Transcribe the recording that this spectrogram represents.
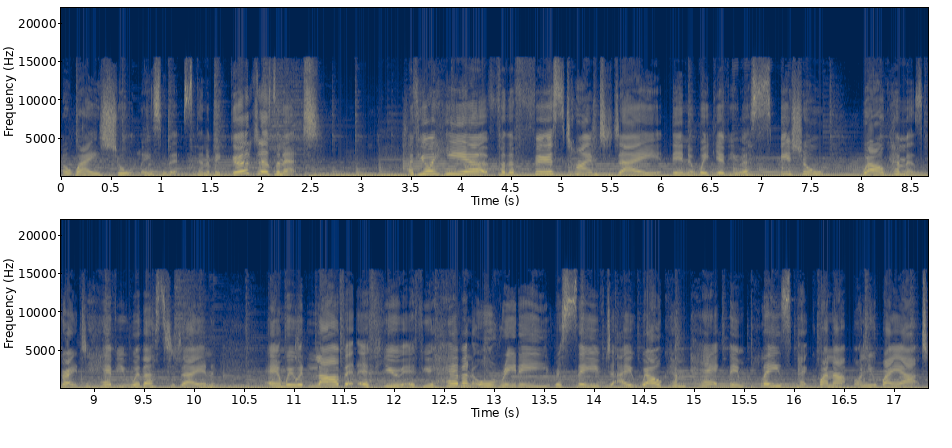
away shortly, so that's going to be good, isn't it? If you're here for the first time today, then we give you a special welcome. It's great to have you with us today, and and we would love it if you if you haven't already received a welcome pack, then please pick one up on your way out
